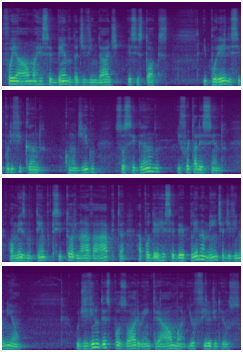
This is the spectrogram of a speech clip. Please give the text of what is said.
foi a alma recebendo da divindade esses toques, e por eles se purificando como digo, sossegando e fortalecendo, ao mesmo tempo que se tornava apta a poder receber plenamente a divina união, o divino desposório entre a alma e o Filho de Deus.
